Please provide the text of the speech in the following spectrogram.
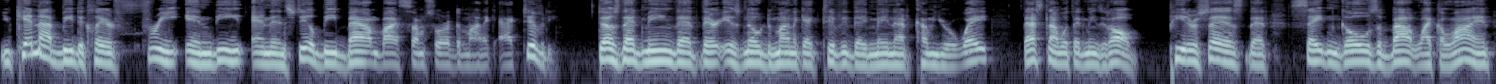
You cannot be declared free indeed and then still be bound by some sort of demonic activity. Does that mean that there is no demonic activity that may not come your way? That's not what that means at all. Peter says that Satan goes about like a lion,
